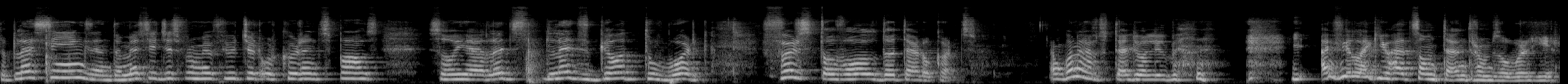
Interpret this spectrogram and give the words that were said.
the blessings and the messages from your future or current spouse. So yeah, let's let's go to work. First of all, the tarot cards. I'm gonna have to tell you a little bit. I feel like you had some tantrums over here.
